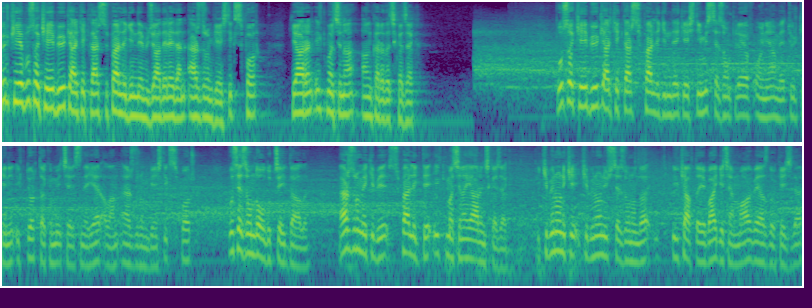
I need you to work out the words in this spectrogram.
Türkiye Buz Hokeyi Büyük Erkekler Süper Ligi'nde mücadele eden Erzurum Gençlik Spor, yarın ilk maçına Ankara'da çıkacak. Buz Hokeyi Büyük Erkekler Süper Ligi'nde geçtiğimiz sezon playoff oynayan ve Türkiye'nin ilk 4 takımı içerisinde yer alan Erzurum Gençlik Spor bu sezonda oldukça iddialı. Erzurum ekibi Süper Lig'de ilk maçına yarın çıkacak. 2012-2013 sezonunda ilk haftayı bay geçen Mavi Beyazlı Hokeyciler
